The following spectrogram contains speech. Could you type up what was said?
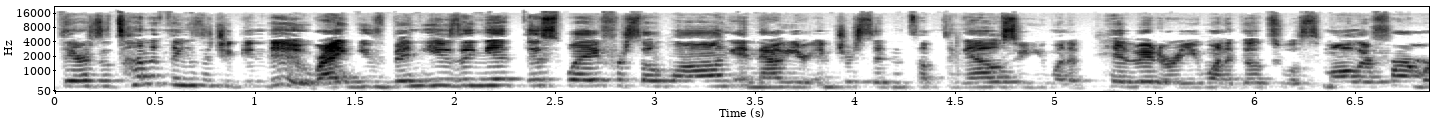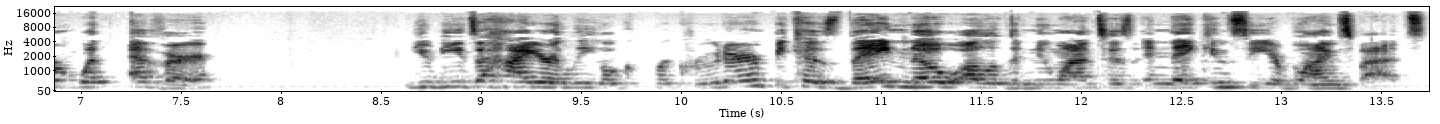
there's a ton of things that you can do, right? You've been using it this way for so long, and now you're interested in something else, or you want to pivot, or you want to go to a smaller firm, or whatever. You need to hire a legal recruiter because they know all of the nuances and they can see your blind spots.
